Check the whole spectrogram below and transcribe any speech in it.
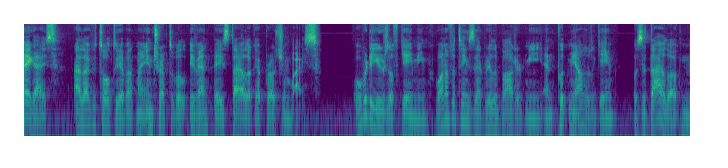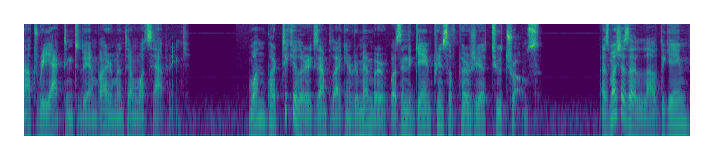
Hey guys, I'd like to talk to you about my interruptible event-based dialogue approach in Wwise. Over the years of gaming, one of the things that really bothered me and put me out of the game was the dialogue not reacting to the environment and what's happening. One particular example I can remember was in the game Prince of Persia Two Thrones. As much as I loved the game,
